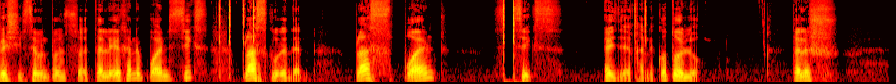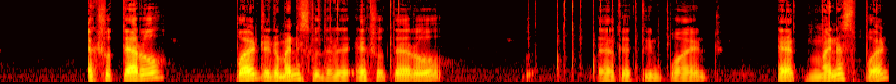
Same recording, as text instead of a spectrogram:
বেশি সেভেন পয়েন্ট ছয় তাহলে এখানে পয়েন্ট সিক্স প্লাস করে দেন প্লাস পয়েন্ট সিক্স। এই যে এখানে, কত হইল? তাহলে একশো তেরো পয়েন্ট, এটা মাইনাস করে দেন একশো তেরো, এক এক, তিন পয়েন্ট, এক মাইনাস পয়েন্ট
